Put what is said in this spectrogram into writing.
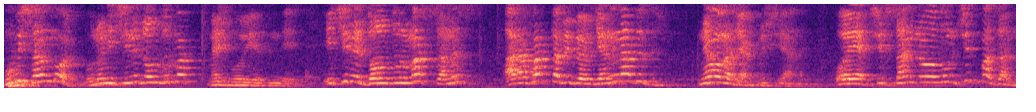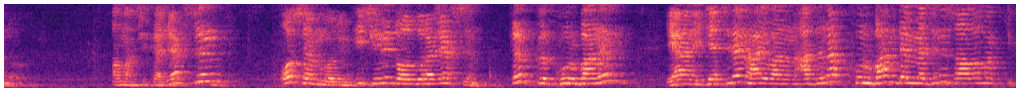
Bu bir sembol. Bunun içini doldurmak mecburiyetindeyiz. İçini doldurmazsanız Arafat da bir bölgenin adıdır. Ne olacakmış yani? Oraya çıksan ne olur, çıkmasan ne olur? Ama çıkacaksın, o sembolün içini dolduracaksın. Tıpkı kurbanın yani kesilen hayvanın adına kurban denmesini sağlamak gibi.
